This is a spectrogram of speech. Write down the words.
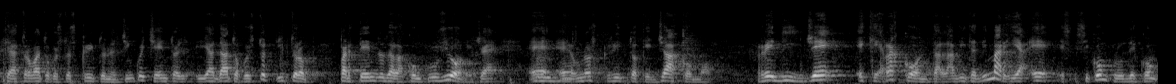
che ha trovato questo scritto nel Cinquecento gli ha dato questo titolo partendo dalla conclusione, cioè è, è uno scritto che Giacomo redige e che racconta la vita di Maria e, si conclude con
